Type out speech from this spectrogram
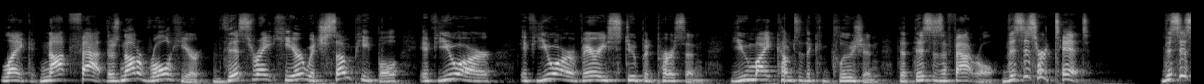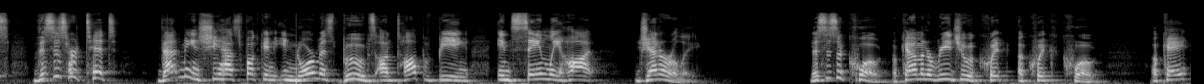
Like, not fat. There's not a roll here. This right here, which some people, if you are if you are a very stupid person, you might come to the conclusion that this is a fat roll. This is her tit. This is this is her tit. That means she has fucking enormous boobs on top of being insanely hot generally. This is a quote, okay? I'm gonna read you a quick, a quick quote, okay?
